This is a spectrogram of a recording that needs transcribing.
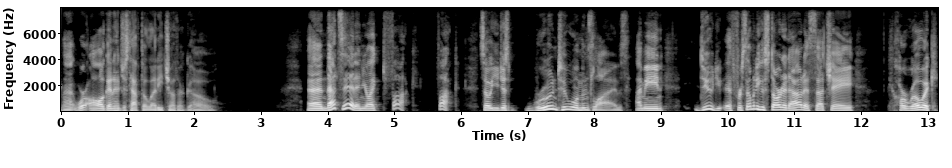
We're all gonna just have to let each other go." And that's it. And you're like, "Fuck, fuck." So you just ruined two women's lives. I mean, dude, for somebody who started out as such a heroic,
